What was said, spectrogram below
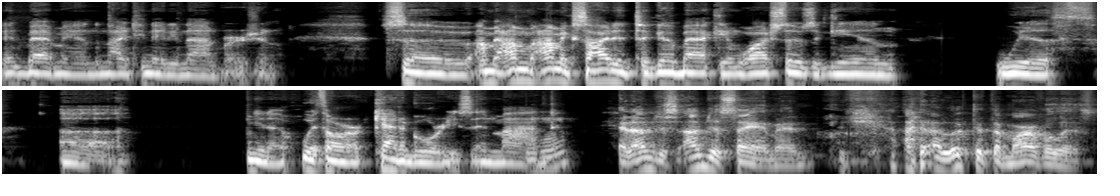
and Batman, the 1989 version. So I mean, I'm I'm excited to go back and watch those again with uh you know with our categories in mind. Mhm. And I'm just I'm just saying, man. I, I looked at the Marvel list.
